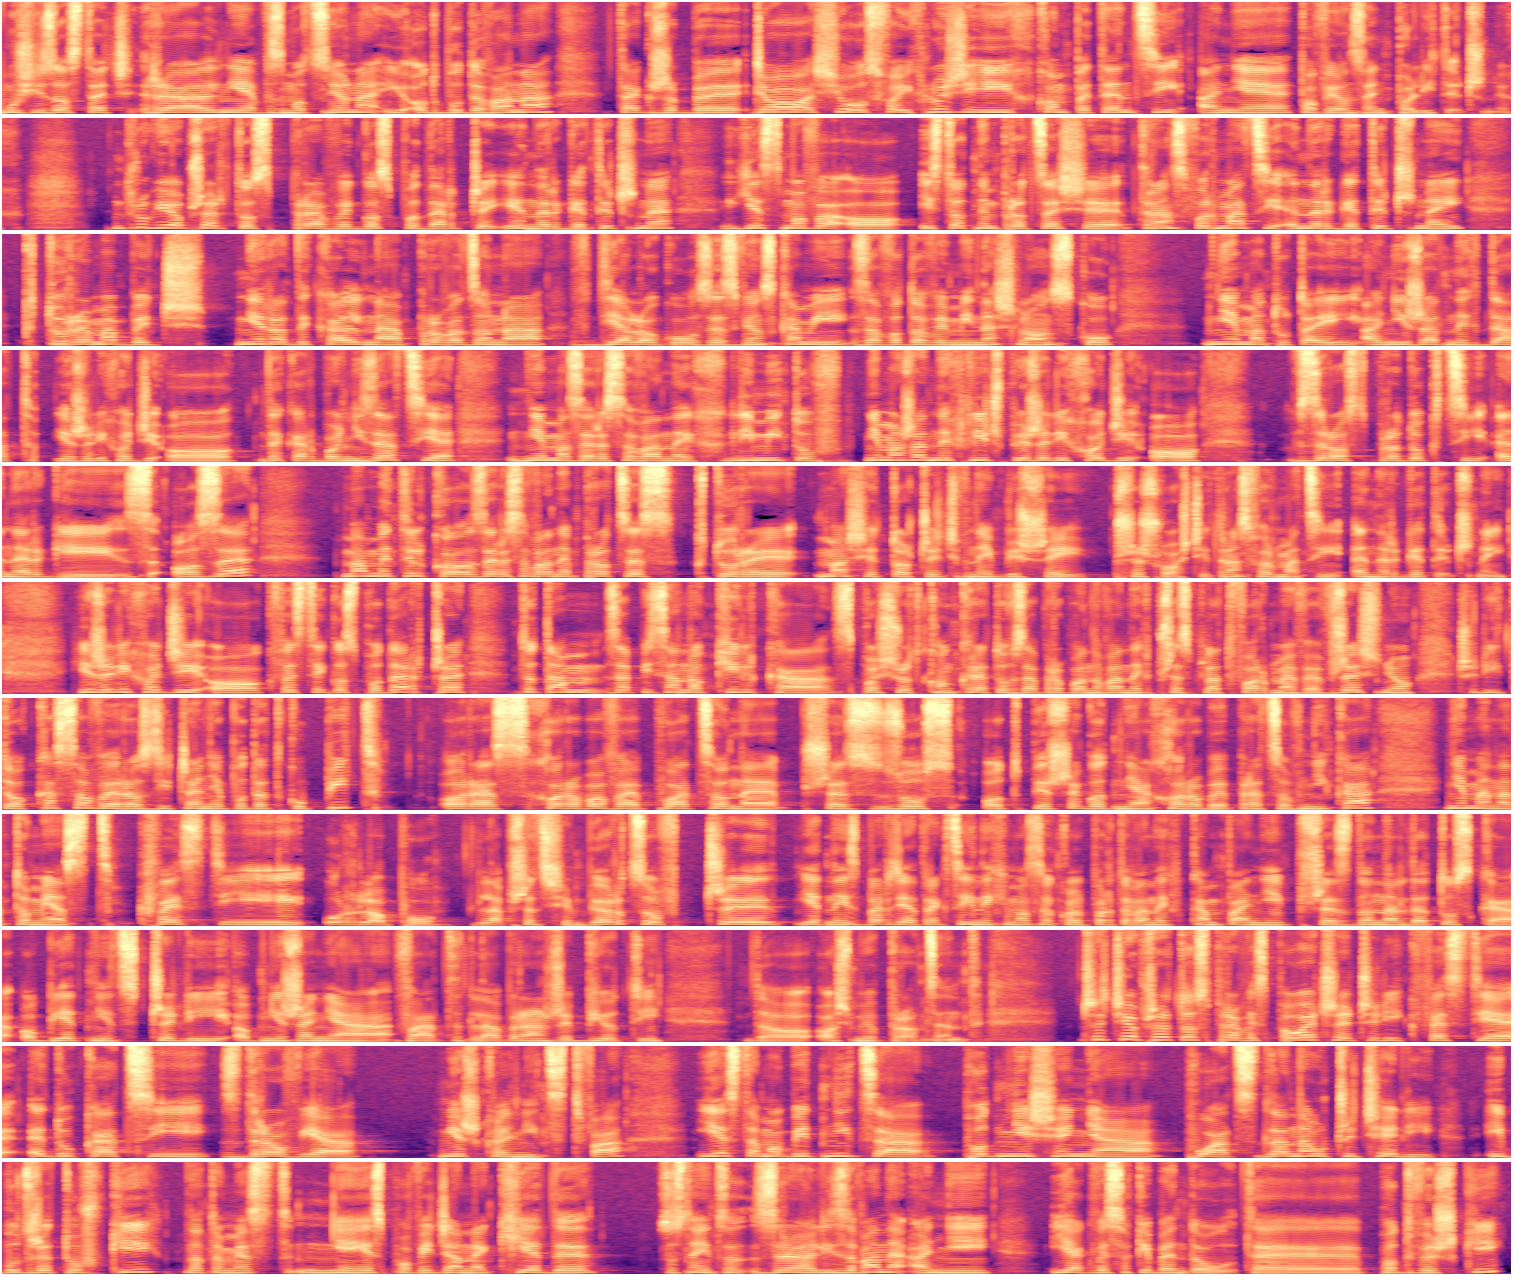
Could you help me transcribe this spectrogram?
musi zostać realnie wzmocniona i odbudowana, tak żeby działała siłą swoich ludzi i ich kompetencji, a nie powiązań politycznych. Drugi obszar to sprawy gospodarcze i energetyczne. Jest mowa o istotnym procesie transformacji energetycznej, która ma być nieradykalna, prowadzona w dialogu ze związkami zawodowymi na Śląsku. Nie ma tutaj ani żadnych dat, jeżeli chodzi o dekarbonizację, nie ma zarysowanych limitów, nie ma żadnych liczb, jeżeli chodzi o wzrost produkcji energii z OZE. Mamy tylko zarysowany proces, który ma się toczyć w najbliższej przyszłości transformacji energetycznej. Jeżeli chodzi o kwestie gospodarcze, to tam zapisano kilka spośród konkretów zaproponowanych przez Platformę we wrześniu, czyli to kasowe rozliczanie podatku PIT, oraz chorobowe płacone przez ZUS od pierwszego dnia choroby pracownika. Nie ma natomiast kwestii urlopu dla przedsiębiorców, czy jednej z bardziej atrakcyjnych i mocno kolportowanych w kampanii przez Donalda Tuska obietnic, czyli obniżenia VAT dla branży beauty do 8%. Trzeci obszar to sprawy społeczne, czyli kwestie edukacji, zdrowia, mieszkalnictwa. Jest tam obietnica podniesienia płac dla nauczycieli i budżetówki, natomiast nie jest powiedziane, kiedy zostanie to zrealizowane, ani jak wysokie będą te podwyżki.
